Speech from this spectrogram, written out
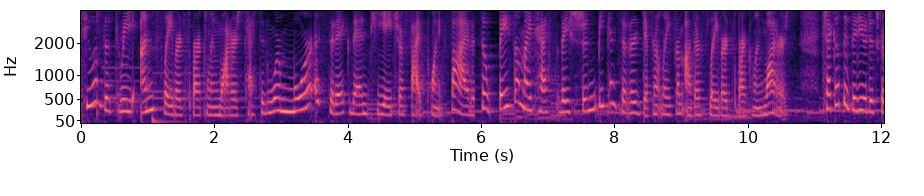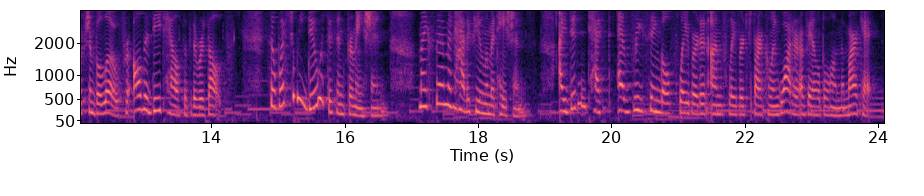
two of the three unflavored sparkling waters tested were more acidic than pH of 5.5, so based on my test, they shouldn't be considered differently from other flavored sparkling waters. Check out the video description below for all the details of the results. So what should we do with this information? My experiment had a few limitations. I didn't test every single flavored and unflavored sparkling water available on the market.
